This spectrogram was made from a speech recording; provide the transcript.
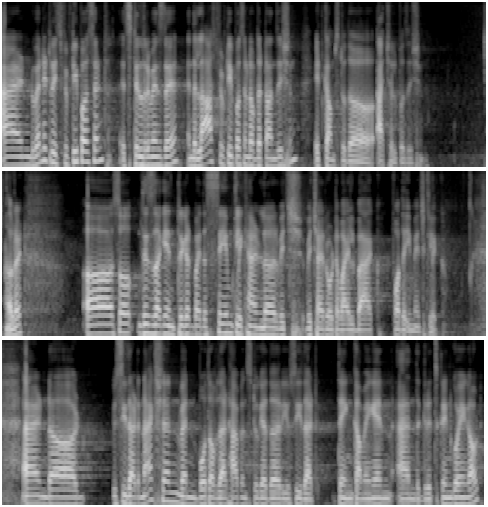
And when it reaches 50%, it still remains there. In the last 50% of the transition, it comes to the actual position. All right? Uh, so this is again triggered by the same click handler which, which I wrote a while back for the image click. And uh, you see that in action, when both of that happens together, you see that thing coming in and the grid screen going out.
